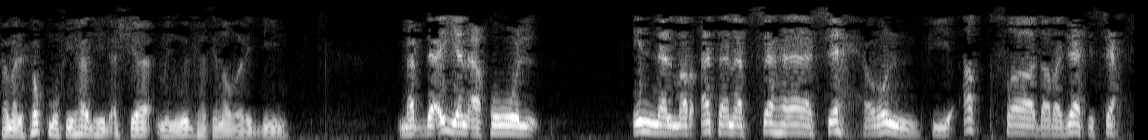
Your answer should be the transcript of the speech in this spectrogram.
فما الحكم في هذه الأشياء من وجهة نظر الدين؟ مبدئيا أقول إن المرأة نفسها سحر في أقصى درجات السحر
